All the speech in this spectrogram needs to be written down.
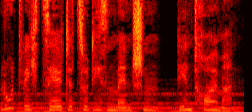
Ludwig zählte zu diesen Menschen, den Träumern.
